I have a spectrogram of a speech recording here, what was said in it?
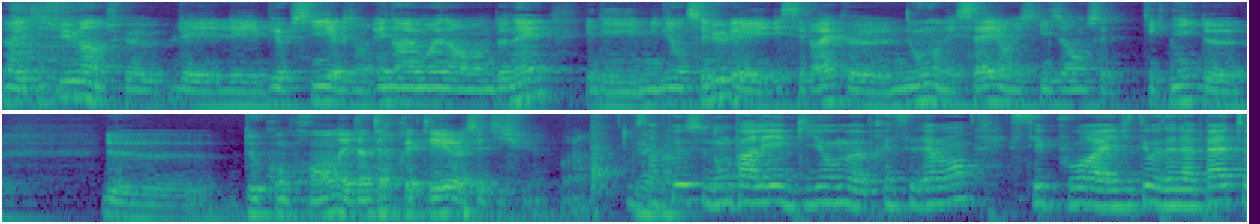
dans les tissus humains. Parce que les, les biopsies, elles ont énormément, énormément de données et des millions de cellules. Et, c'est vrai que nous, on essaye, en utilisant cette technique, de, de, de comprendre et d'interpréter euh, ces tissus. Voilà. C'est un peu ce dont parlait Guillaume précédemment. C'est pour éviter aux anapathes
